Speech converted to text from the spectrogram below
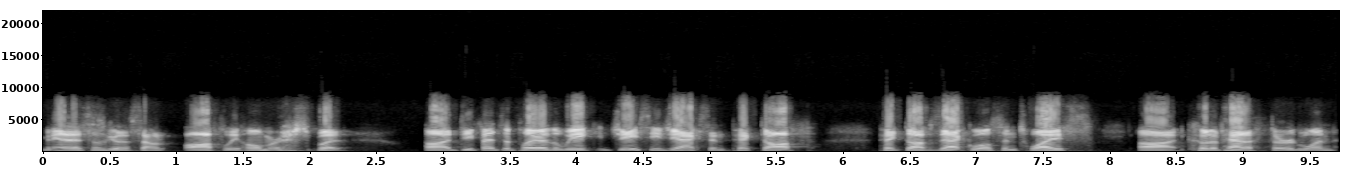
Man, this is going to sound awfully homerish, but uh, defensive player of the week, J.C. Jackson picked off picked off Zach Wilson twice. Uh, could have had a third one.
